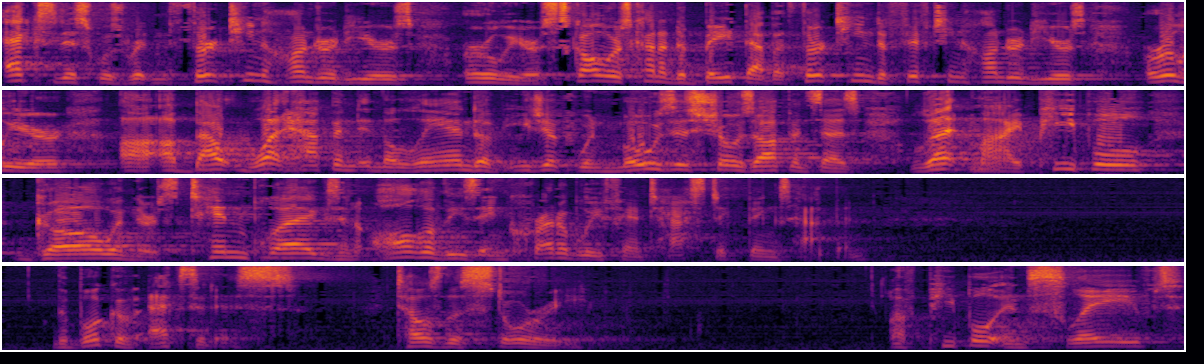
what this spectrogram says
Exodus was written 1,300 years earlier. Scholars kind of debate that, but 13 to 1,500 years earlier uh, about what happened in the land of Egypt when Moses shows up and says, Let my people go, and there's 10 plagues, and all of these incredibly fantastic things happen. The book of Exodus tells the story of people enslaved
